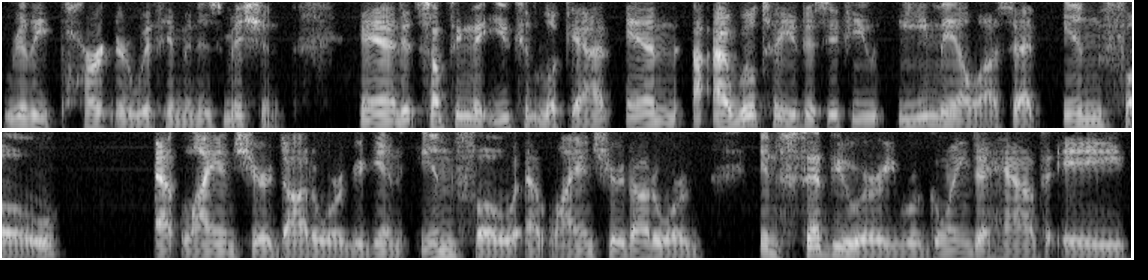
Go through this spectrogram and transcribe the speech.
really partner with him in his mission. And it's something that you can look at. And I will tell you this if you email us at info at lionshare.org, again, info at lionshare.org, in February, we're going to have a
